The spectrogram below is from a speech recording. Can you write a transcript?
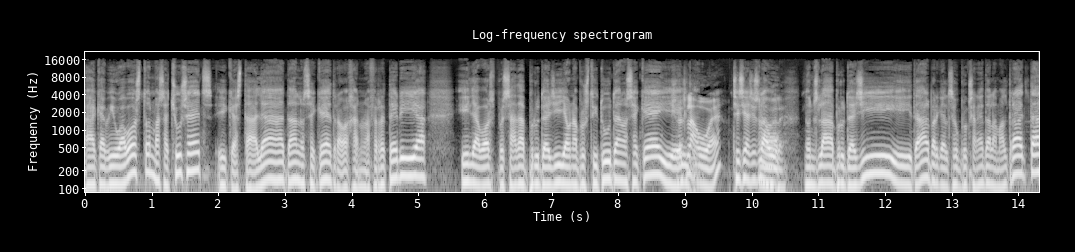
Eh, que viu a Boston, Massachusetts, i que està allà, tal, no sé què, treballa en una ferreteria, i llavors pues, s'ha de protegir, hi ha una prostituta, no sé què, i Això ell... és la U, eh? Sí, sí, això és Ah, la U. vale. Doncs l'ha de protegir i tal, perquè el seu proxeneta la maltracta,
